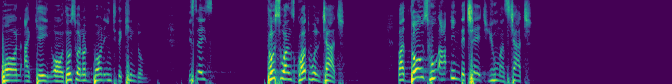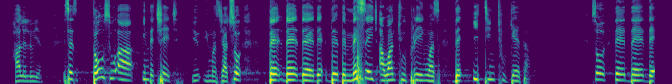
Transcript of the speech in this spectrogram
born again, or those who are not born into the kingdom, he says, those ones God will judge. But those who are in the church, you must judge. Hallelujah. It says, those who are in the church, you, you must judge. So the, the, the, the, the, message I want to bring was the eating together. So the, the, the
